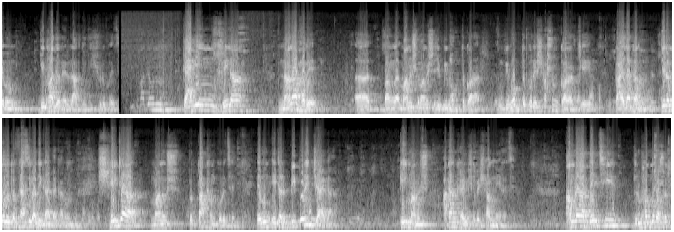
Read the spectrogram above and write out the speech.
এবং বিভাজনের রাজনীতি শুরু হয়েছে। বিভাজন ট্যাগিং ঘৃণা নানাভাবে বাংলা মানুষে মানুষে যে বিভক্ত করার এবং বিভক্ত করে শাসন করার যে কায়দা কানুন যেটা মূলত ফ্যাসিবাদী কায়দা কানুন সেইটা মানুষ প্রত্যাখ্যান করেছে। এবং এটার বিপরীত জায়গা কেই মানুষ আকাঙ্ক্ষা হিসেবে সামনে এনেছে। আমরা দেখছি দুর্ভাগ্যবশত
